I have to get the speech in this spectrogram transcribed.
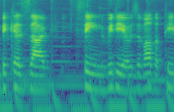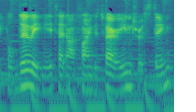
because I've seen videos of other people doing it and I find it very interesting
